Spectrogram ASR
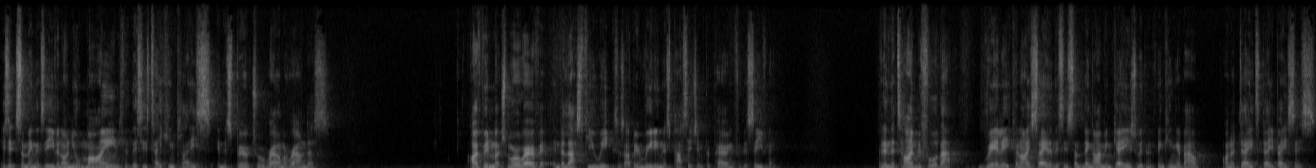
Is it something that's even on your mind that this is taking place in the spiritual realm around us? I've been much more aware of it in the last few weeks as I've been reading this passage and preparing for this evening. But in the time before that, really, can I say that this is something I'm engaged with and thinking about on a day to day basis?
